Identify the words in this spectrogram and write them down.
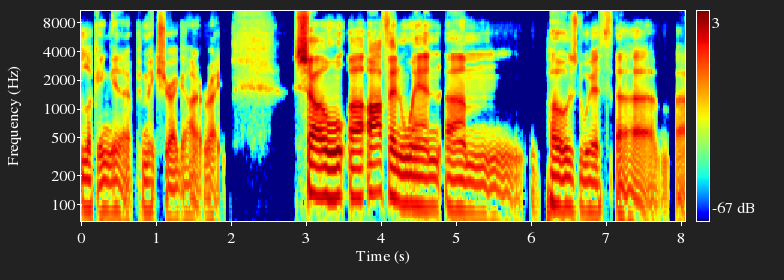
looking it up to make sure I got it right. So uh, often, when um, posed with uh, uh,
